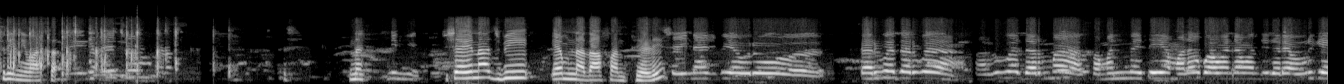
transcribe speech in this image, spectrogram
ಶ್ರೀನಿವಾಸ. ಶೈನಾಜ್ ಬಿ ಎಂ ನದಾಫ್ ಅಂತ ಹೇಳಿ. ಶೈನಾಜ್ ಬಿ ಅವರು ಸರ್ವಧರ್ಮ ಸರ್ವ ಧರ್ಮ ಸಮನ್ವಯತೆಯ ಮನೋಭಾವನ ಹೊಂದಿದ್ದಾರೆ. ಅವರಿಗೆ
